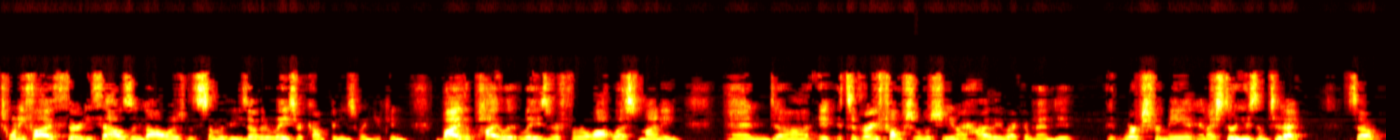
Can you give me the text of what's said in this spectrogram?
twenty-five, thirty thousand dollars with some of these other laser companies when you can buy the pilot laser for a lot less money? And uh, it, it's a very functional machine. I highly recommend it. It works for me, and I still use them today. So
